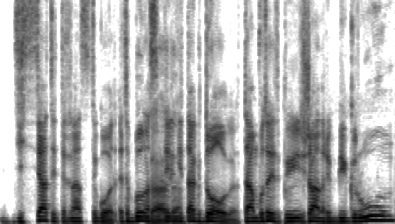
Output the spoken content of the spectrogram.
10-13 год. Это было, на Да, самом деле, да. не так долго. Там вот эти жанры Big Room,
